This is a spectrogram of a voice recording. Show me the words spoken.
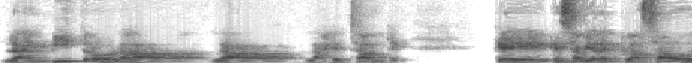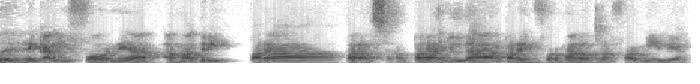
la in vitro, la, la, gestante, que, se había desplazado desde California a Madrid para, para, ayudar, para informar a otras familias.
